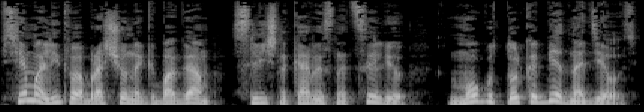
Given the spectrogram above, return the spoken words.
все молитвы, обращенные к богам с лично корыстной целью, могут только бедно делать,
